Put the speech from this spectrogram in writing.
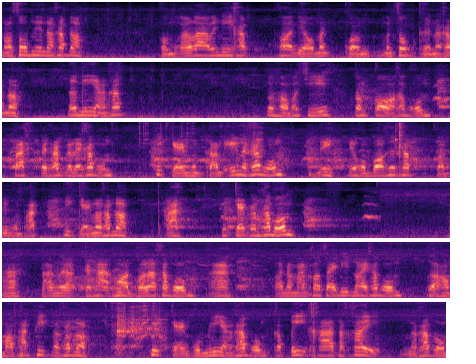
น้อส้มนี่นะครับเนาะผมเอาล่าไว้นี่ครับพราะเดี๋ยวมันก่อนมันส้มเกินนะครับเนาะแล้วมีอย่างครับต้นหอมผักชีต้มก่อครับผมไปไปทำกันเลยครับผม พริกแกงผมตำเองนะครับผมนี่เดี๋ยวผมบอกให้ครับตอนที่ผมพัดพริกแกงเนาะครับเนาะอะจุดแก๊สก่อนครับผมอะตั้งแล้วกระทะห่อนพอแล้วครับผมอะเอาน้ำมันเข้าใส่นิดหน่อยครับผมเพื่อเอามาพัดพริกนะครับเนาะพริกแกงผมมีอย่างครับ ผมกะปิคาตะไคร่นะครับ ผม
